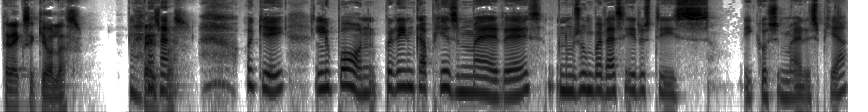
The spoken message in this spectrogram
τρέξε κιόλας. Πες μας. OK. Okay. Λοιπόν, πριν κάποιες μέρες, νομίζω έχουν περάσει γύρω στις 20 μέρες πια,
